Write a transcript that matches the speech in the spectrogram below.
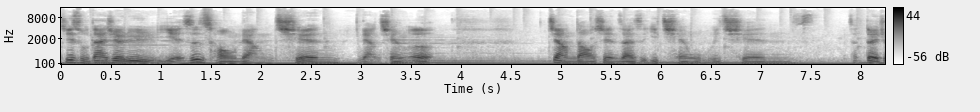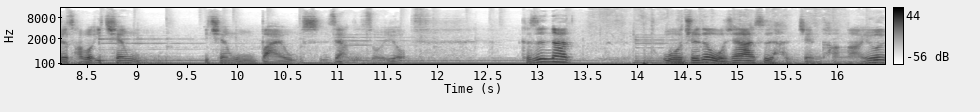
基础代谢率也是从两千两千二。降到现在是一千五，一千，对，就差不多一千五，一千五百五十这样子左右。可是那，我觉得我现在是很健康啊，因为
